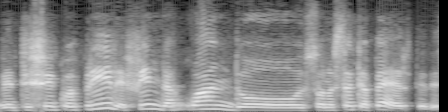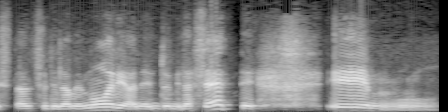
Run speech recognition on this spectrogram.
25 aprile, fin da quando sono state aperte le stanze della memoria nel 2007, e,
